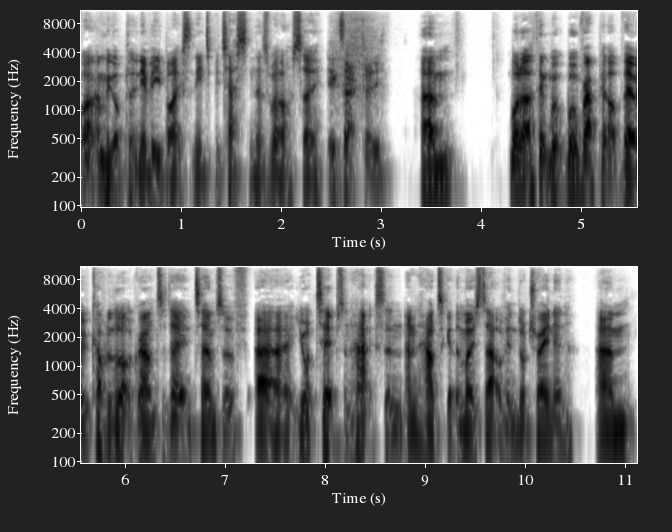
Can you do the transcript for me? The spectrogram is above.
well, and we've got plenty of e-bikes that need to be testing as well. So exactly. Um, Well, I think we'll, we'll, wrap it up there. We've covered a lot of ground today in terms of uh, your tips and hacks and, and how to get the most out of indoor training. Um,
